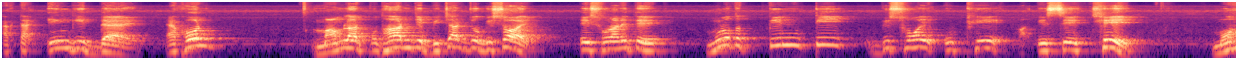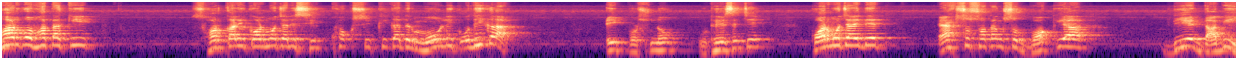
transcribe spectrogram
একটা ইঙ্গিত দেয়। এখন মামলার প্রধান যে বিচার্য বিষয়, এই শুনানিতে মূলত তিনটি বিষয় উঠে এসেছে। মহার্ঘ ভাতা কি? সরকারি কর্মচারী, শিক্ষক, শিক্ষিকাদের মৌলিক অধিকার? এই প্রশ্ন উঠে এসেছে। কর্মচারীদের একশো শতাংশ বকেয়া ডিএর দাবি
